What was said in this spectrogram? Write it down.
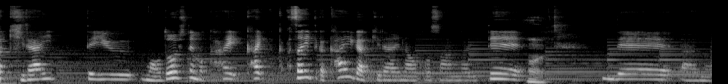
が嫌いっていうもうどうしても貝貝アサリっていうか貝が嫌いなお子さんがいて、はい、であの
